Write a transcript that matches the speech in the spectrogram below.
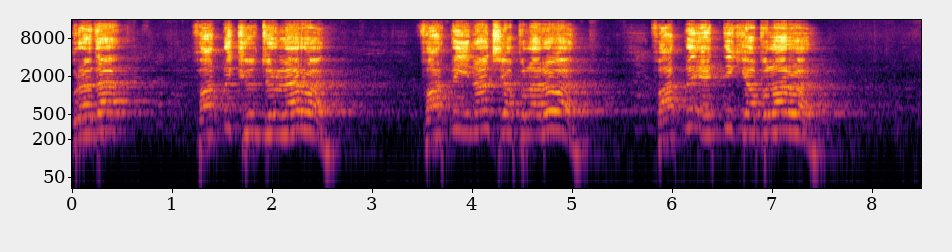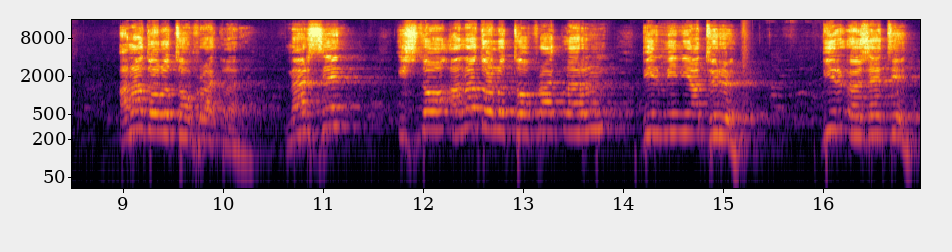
Burada farklı kültürler var. Farklı inanç yapıları var. Farklı etnik yapılar var. Anadolu toprakları. Mersin işte o Anadolu topraklarının bir minyatürü. Bir özeti.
